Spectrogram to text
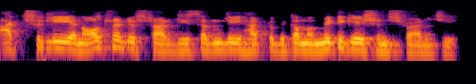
actually an alternative strategy suddenly had to become a mitigation strategy.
